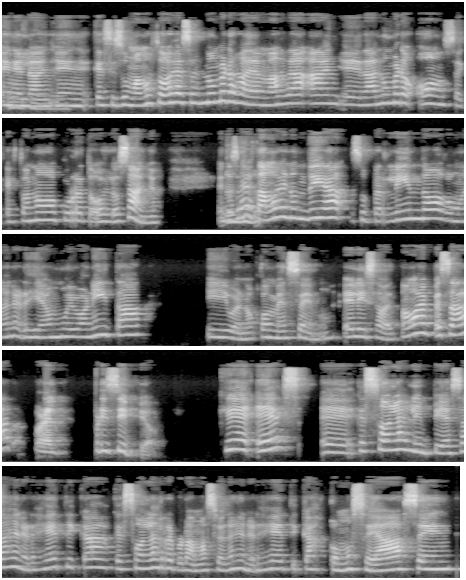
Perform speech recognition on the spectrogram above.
en el año, que si sumamos todos esos números, además da, eh, da número 11, que esto no ocurre todos los años. Entonces estamos en un día súper lindo, con una energía muy bonita. Y bueno, comencemos. Elizabeth, vamos a empezar por el principio. ¿Qué es eh, ¿qué son las limpiezas energéticas? ¿Qué son las reprogramaciones energéticas? ¿Cómo se hacen?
